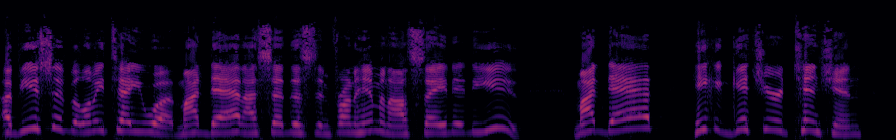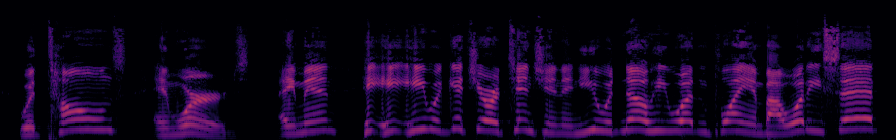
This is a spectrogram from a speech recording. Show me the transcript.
abusive, but let me tell you what, my dad, I said this in front of him and I'll say it to you. My dad, he could get your attention with tones and words. Amen. He, he, he, would get your attention, and you would know he wasn't playing by what he said,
